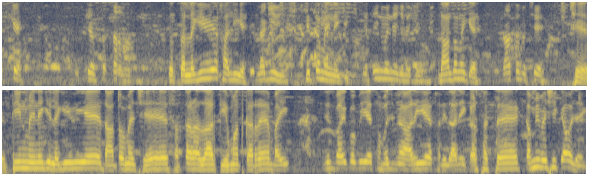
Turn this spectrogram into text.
इसके इसके सत्तर मांग सत्तर। लगी हुई है खाली है? लगी हुई कितने महीने की? ये तीन महीने की लगी हुई दांतों में क्या है? रातों बच्चे छः। तीन महीने की लगी हुई है दांतों में छः है सत्तर हज़ार कीमत कर रहे हैं भाई। जिस भाई को भी ये समझ में आ रही है ख़रीदारी कर सकते हैं। कमी बेशी क्या हो जाएगी?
